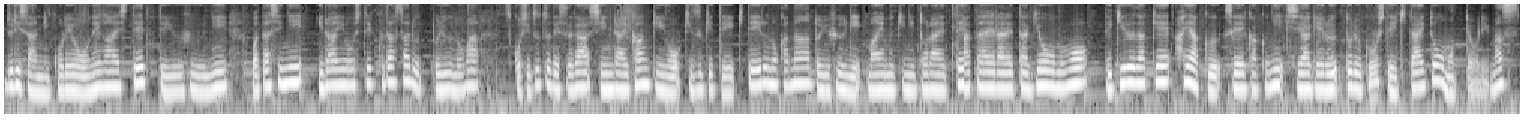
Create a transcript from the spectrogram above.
樹里さんにこれをお願いしてっていうふうに私に依頼をしてくださるというのは少しずつですが信頼関係を築けてきているのかなというふうに前向きに捉えて与えられた業務をできるだけ早く正確に仕上げる努力をしていきたいと思っております。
